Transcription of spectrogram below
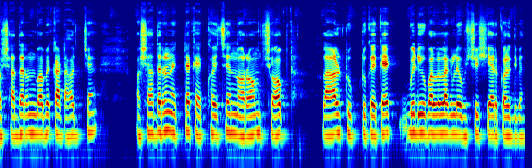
অসাধারণভাবে কাটা হচ্ছে। অসাধারণ একটা কেক হয়েছে, নরম সফট লাল টুকটুকে কেক ভিডিও ভালো লাগলে অবশ্যই শেয়ার করে দিবেন।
